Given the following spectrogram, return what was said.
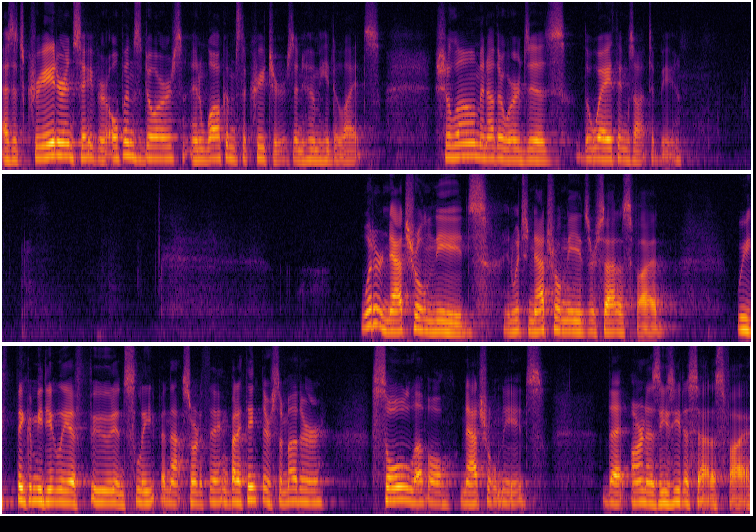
as its creator and savior opens doors and welcomes the creatures in whom he delights. Shalom, in other words, is the way things ought to be. What are natural needs in which natural needs are satisfied? We think immediately of food and sleep and that sort of thing, but I think there's some other soul level natural needs that aren't as easy to satisfy.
